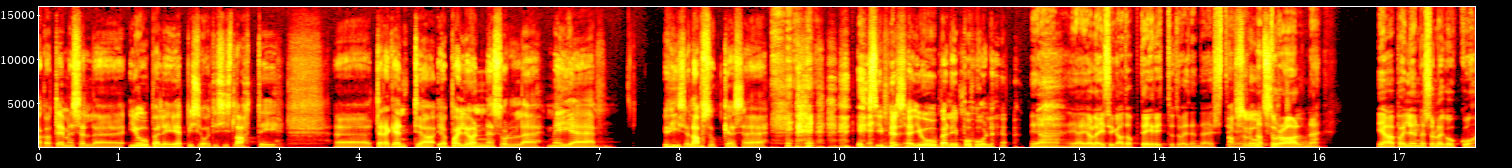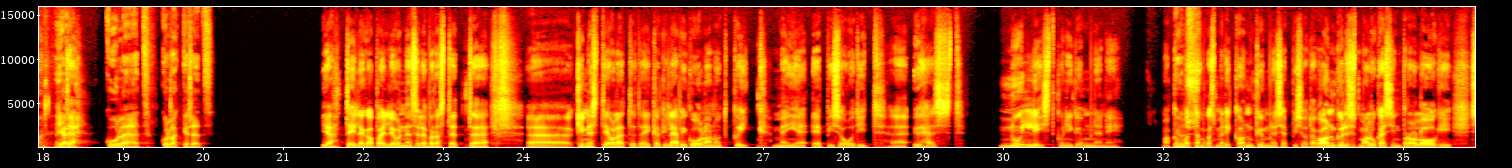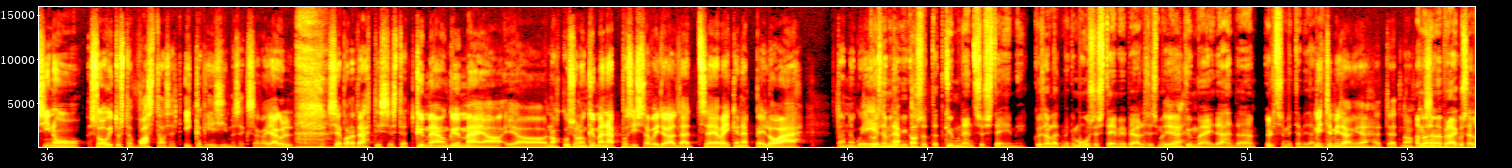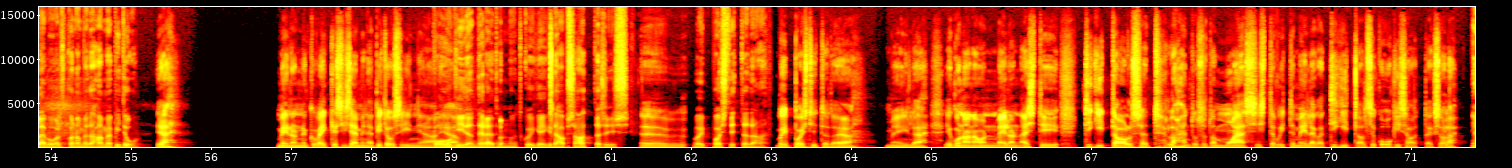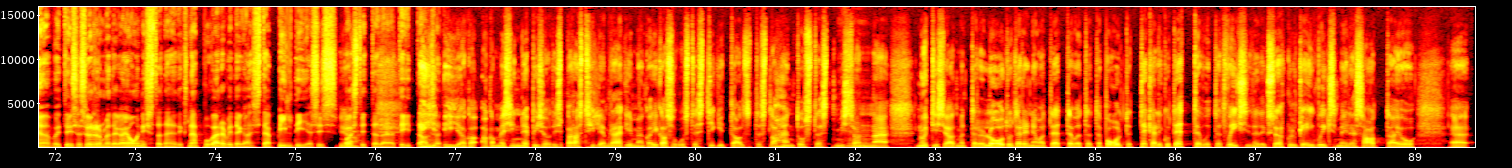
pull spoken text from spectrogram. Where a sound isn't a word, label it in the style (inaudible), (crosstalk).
aga teeme selle juubeli episoodi siis lahti. tere, Kent ja, ja palju õnne sulle meie ühise lapsukese (laughs) esimese juubeli puhul. ja, ja ei ole isegi adopteeritud, vaid on täiesti naturaalne. ja palju õnne sulle, Kuku ja kuulajad, kullakesed jah, teile ka palju õnne, sellepärast et äh, kindlasti olete te ikkagi läbi kuulanud kõik meie episoodid äh, ühest nullist kuni kümneni. ma hakkan Just. mõtlema, kas meil ikka on kümnes episood, aga on küll, sest ma lugesin proloogi sinu soovituste vastaselt ikkagi esimeseks, aga hea küll, see pole tähtis, sest et kümme on kümme ja, ja noh, kui sul on kümme näppu, siis sa võid öelda, et see väike näpp ei loe ta on nagu eelnäpp. kui sa muidugi kasutad kümnend süsteemi, kui sa oled mingi muu süsteemi peal, siis muidugi yeah. kümme ei tähenda üldse mitte midagi. mitte midagi jah, et, et noh. aga me oleme on... praegu selle poolt, kuna me tahame pidu. jah yeah., meil on nagu väike sisemine pidu siin ja. poogid ja... on teretulnud, kui keegi tahab saata, siis öö... võib postitada. võib postitada jah meile ja kuna on, meil on hästi digitaalsed lahendused on moes, siis te võite meile ka digitaalse koogi saata, eks ole. ja võite ise sõrmedega joonistada näiteks näpuvärvidega, siis teha pildi ja siis ja. postitada ja digitaalselt. ei, ei, aga, aga me siin episoodis pärast hiljem räägime ka igasugustest digitaalsetest lahendustest, mis mm. on mhm. nutiseadmetele loodud erinevate ettevõtete poolt, et tegelikult ettevõtted võiksid, näiteks Circle K võiks meile saata ju äh,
